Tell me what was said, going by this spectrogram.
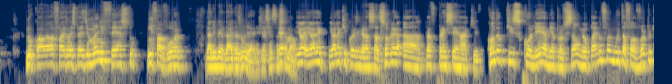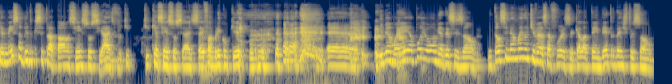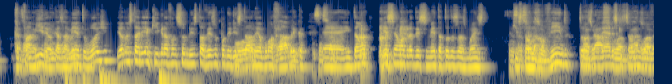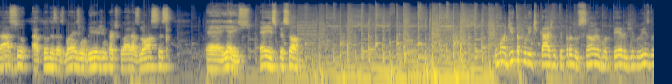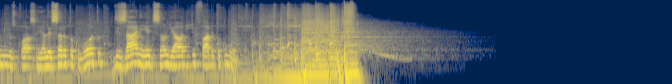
no qual ela faz uma espécie de manifesto em favor da liberdade das mulheres. É sensacional. E, e olha, e olha que coisa engraçada. Sobre a. Pra encerrar aqui. Quando eu quis escolher a minha profissão, meu pai não foi muito a favor, porque ele nem sabia do que se tratava ciências sociais. Falou, que, que, que é ciências sociais? Isso aí fabrica o quê? É, e minha mãe apoiou a minha decisão. Então, se minha mãe não tivesse a força que ela tem dentro da instituição Casamento, família, o família, casamento hoje, eu não estaria aqui gravando sobre isso. Talvez eu poderia Pô, estar em alguma fábrica. É, então, esse é um agradecimento a todas as mães que estão nos ouvindo, todas um as abraço, mulheres que um estão nos Um ouvindo. abraço a todas as mães, um beijo, em particular as nossas. É, e é isso. É isso, pessoal. O Maldita Politicagem tem produção e roteiro de Luiz Domingos Costa e Alessandro Tokumoto, design e edição de áudio de Fábio Tokumoto.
